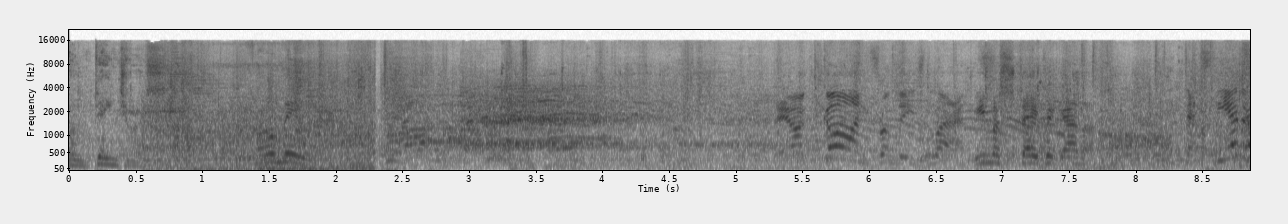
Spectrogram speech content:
Land grown dangerous. Follow me. They are gone from these lands! We must stay together! That's the enemy!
